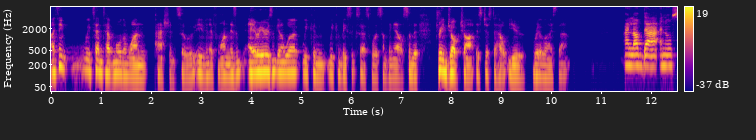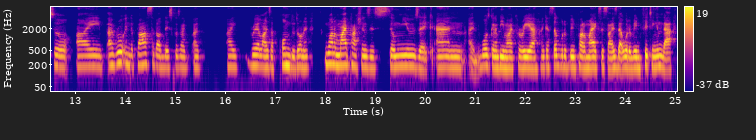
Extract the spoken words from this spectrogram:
I think we tend to have more than one passion. So even if one isn't area isn't going to work, we can we can be successful with something else. And the dream job chart is just to help you realize that. I love that, and also I I wrote in the past about this because I I I realized I pondered on it. One of my passions is still music, and it was going to be my career. I guess that would have been part of my exercise. That would have been fitting in that.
